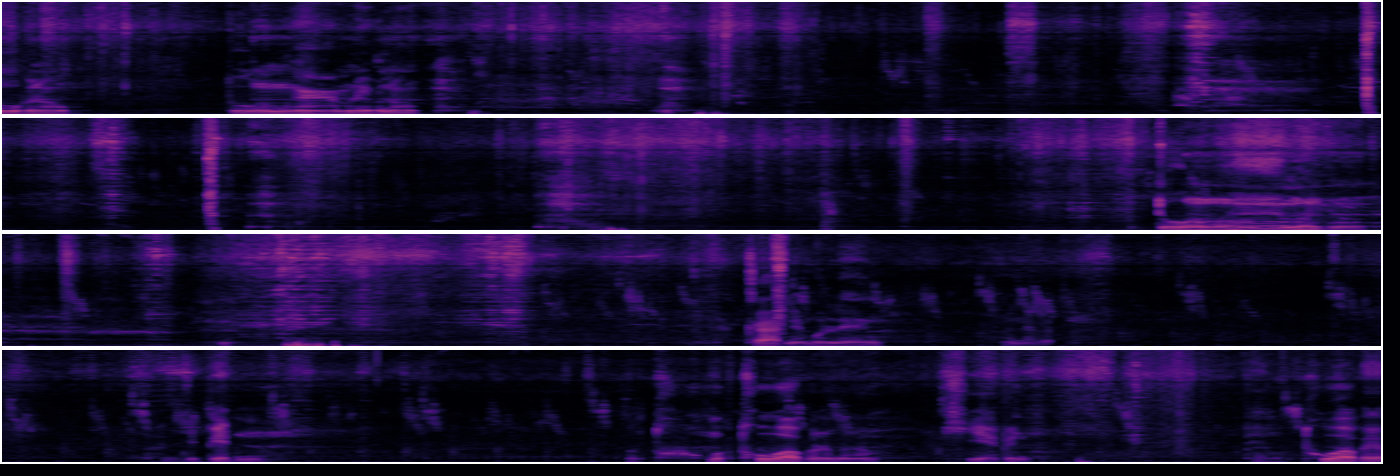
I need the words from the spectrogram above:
ตู้พี่น้อง ตู้งามๆเลยพี่น้องตู้งามเลยพี่น้องกาศเนี่ยมันแรงมันนะครับมันจะเป็นมักทั่วไปเลยพี่น้องเขี่ยเป็นเป็นมักทั่วไป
